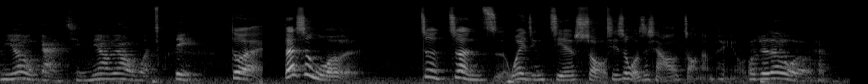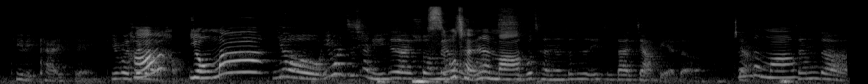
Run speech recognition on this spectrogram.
你要有感情，你要要稳定。对，但是我这阵子我已经接受，其实我是想要找男朋友。我觉得我很。替你开心，因为这个有吗？有，因为之前你一直在说死不承认吗？死不承认，就是一直在讲别的。真的吗？真的。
